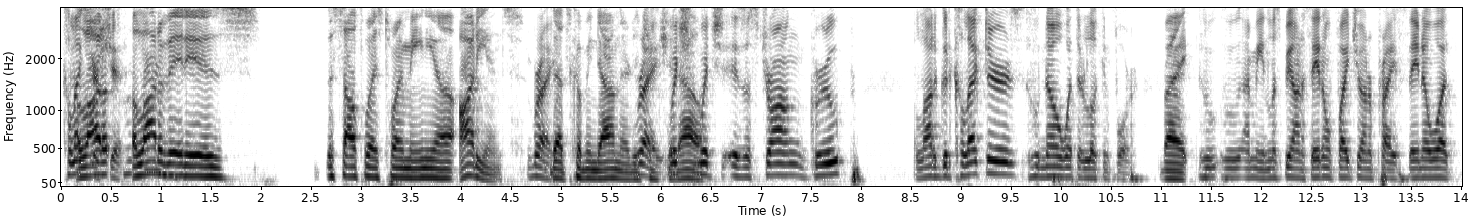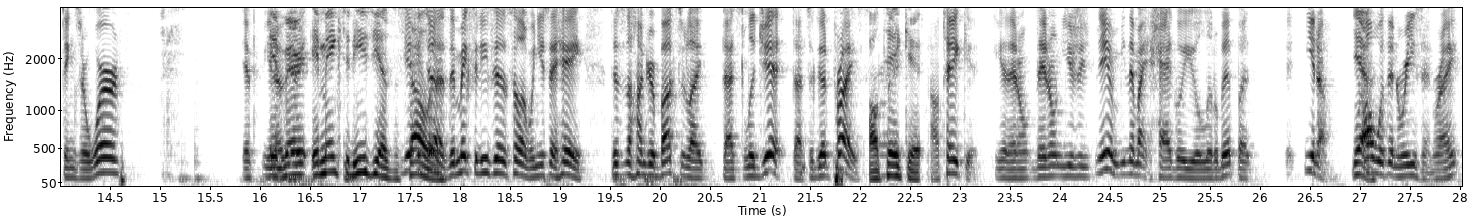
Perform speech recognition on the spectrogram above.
collector lot of shit. a lot of it is the Southwest Toy Mania audience, Right. That's coming down there to check right shit which out, which is a strong group a lot of good collectors who know what they're looking for right? who who i mean let's be honest they don't fight you on a price they know what things are worth if you It know very it makes it easy as a yeah, seller. it does it makes it easy to sell when you say hey this is a hundred bucks they're like that's legit that's a good price I'll take it. I'll take it yeah they don't they don't usually they, they might haggle you a little bit but you know Yeah. all within reason right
